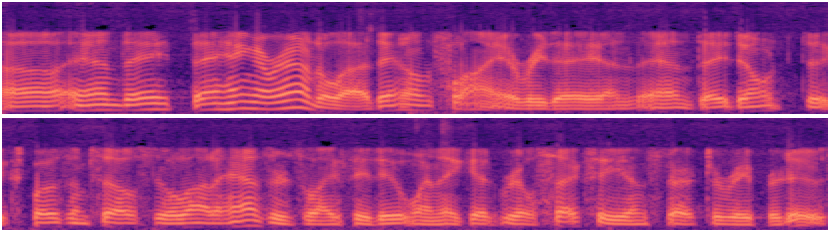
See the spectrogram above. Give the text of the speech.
uh, and they they hang around a lot. They don't fly every day, and and they don't expose themselves to a lot of hazards like they do when they get real sexy and start to reproduce.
